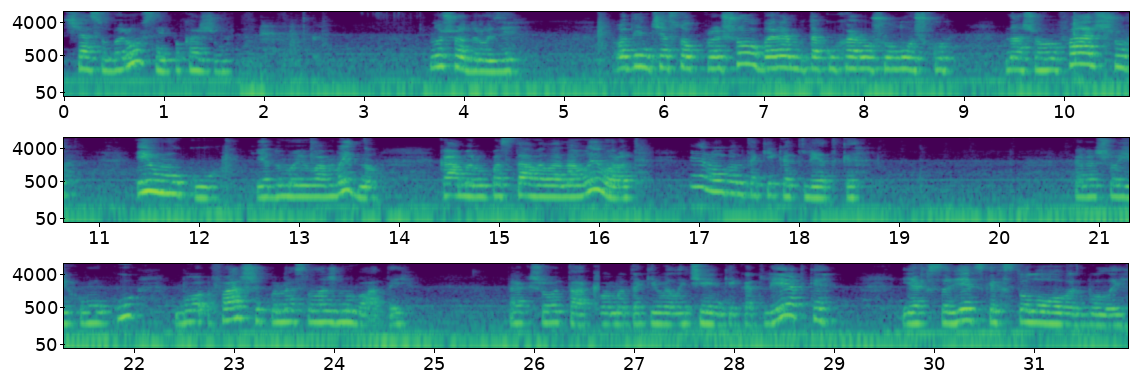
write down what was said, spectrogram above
Зараз уберу все і покажу. Ну що, друзі, один часок пройшов, беремо таку хорошу ложку нашого фаршу і в муку. Я думаю, вам видно. Камеру поставила на виворот і робимо такі котлетки. Хорошо їх у муку, бо фаршик у нас влажнуватий. Так що отак. Робимо такі величенькі котлетки, як в совєтських столових були.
